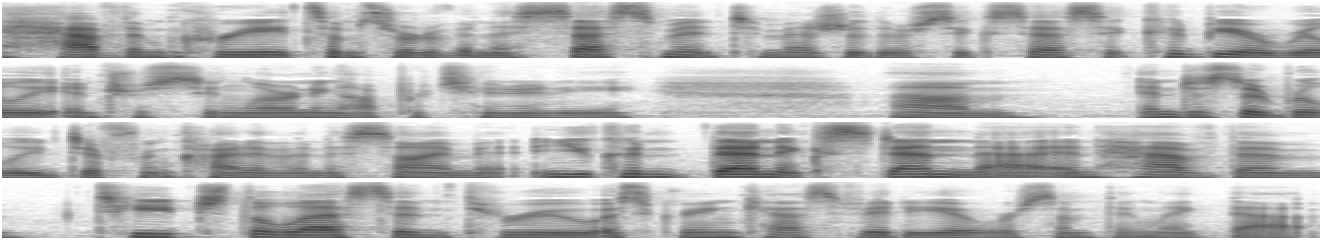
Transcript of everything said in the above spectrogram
have them create some sort of an assessment to measure their success. It could be a really interesting learning opportunity. Um, and just a really different kind of an assignment. You can then extend that and have them teach the lesson through a screencast video or something like that.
